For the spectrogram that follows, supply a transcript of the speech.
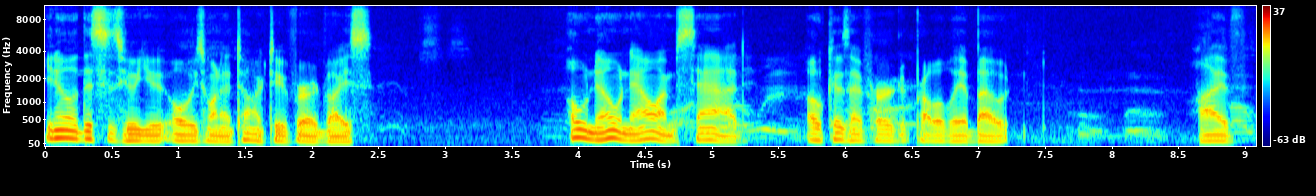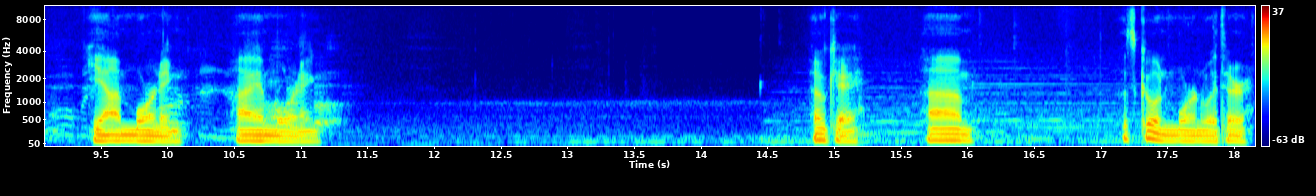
You know, this is who you always want to talk to for advice. Oh no, now I'm sad. Oh, because I've heard probably about. I've. Yeah, I'm mourning. I am mourning. Okay. Um. Let's go and mourn with her.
